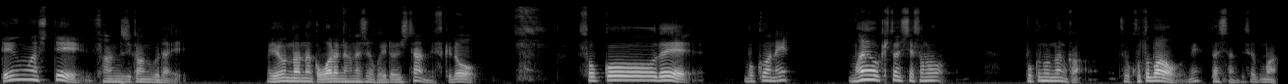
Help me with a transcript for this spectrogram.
電話して3時間ぐらい、いろんななんかお笑いの話とかいろいろしたんですけど、そこで僕はね前置きとしてその僕のなんかちょっと言葉をね出したんですよ。まあ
